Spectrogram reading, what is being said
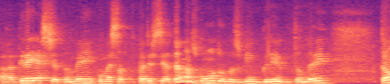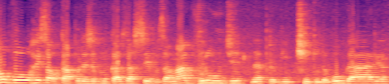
a Grécia também começa a aparecer até nas gôndolas vinho grego também. Então vou ressaltar, por exemplo, no caso das cepas, a Mavrude, né, para vinho tinto da Bulgária,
